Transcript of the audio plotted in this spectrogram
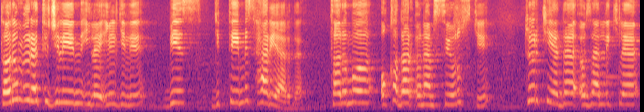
Tarım üreticiliğin ile ilgili biz gittiğimiz her yerde tarımı o kadar önemsiyoruz ki Türkiye'de özellikle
